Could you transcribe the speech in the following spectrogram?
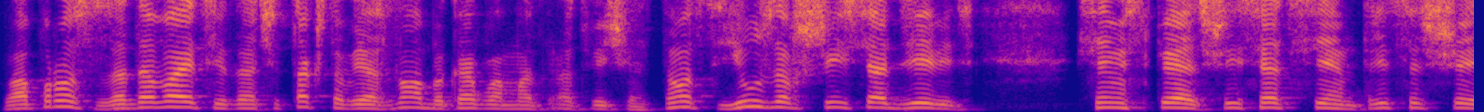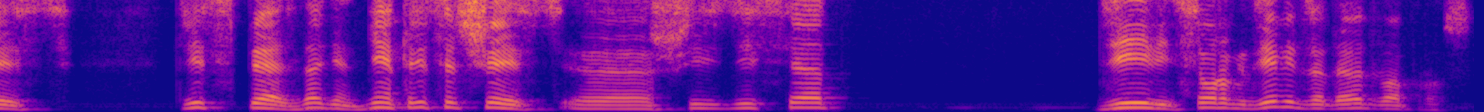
вопрос, задавайте, значит, так, чтобы я знал бы, как вам отвечать. Ну вот юзер 69, 75, 67, 36, 35, да, нет, нет 36, 69, 49 задает вопрос.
